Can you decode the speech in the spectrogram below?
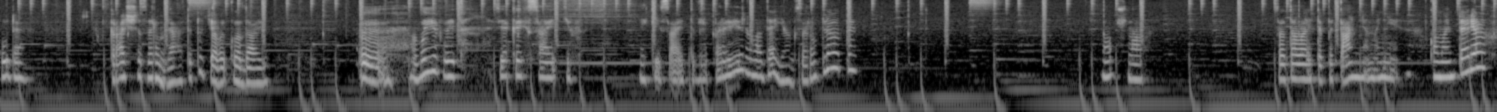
буде краще заробляти. Тут я викладаю е, вивід з яких сайтів, які сайти вже перевірила, де як заробляти. Можна задавайте питання мені в коментарях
